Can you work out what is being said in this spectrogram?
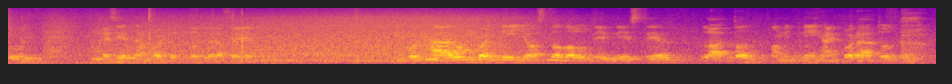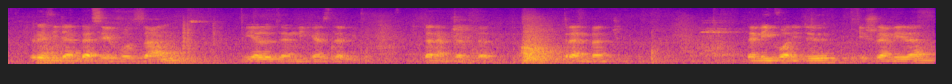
szólj, ezért nem hajtottad le a fejed. Mikor három vagy négy asztallal odébb néztél, láttad, amit néhány barátod röviden beszél hozzám, mielőtt enni kezdett. Te nem tetted. Rendben. De még van idő, és remélem,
